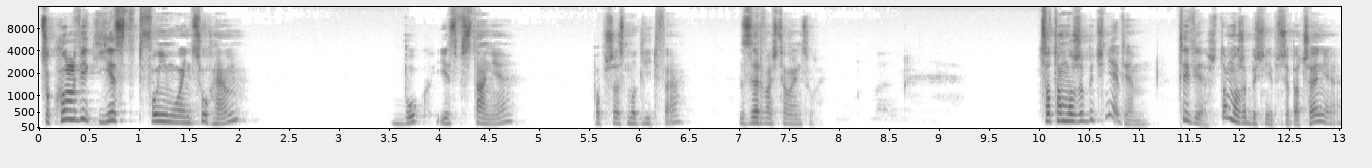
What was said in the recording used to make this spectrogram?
Cokolwiek jest Twoim łańcuchem, Bóg jest w stanie poprzez modlitwę zerwać te łańcuchy. Co to może być? Nie wiem. Ty wiesz. To może być nieprzebaczenie,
